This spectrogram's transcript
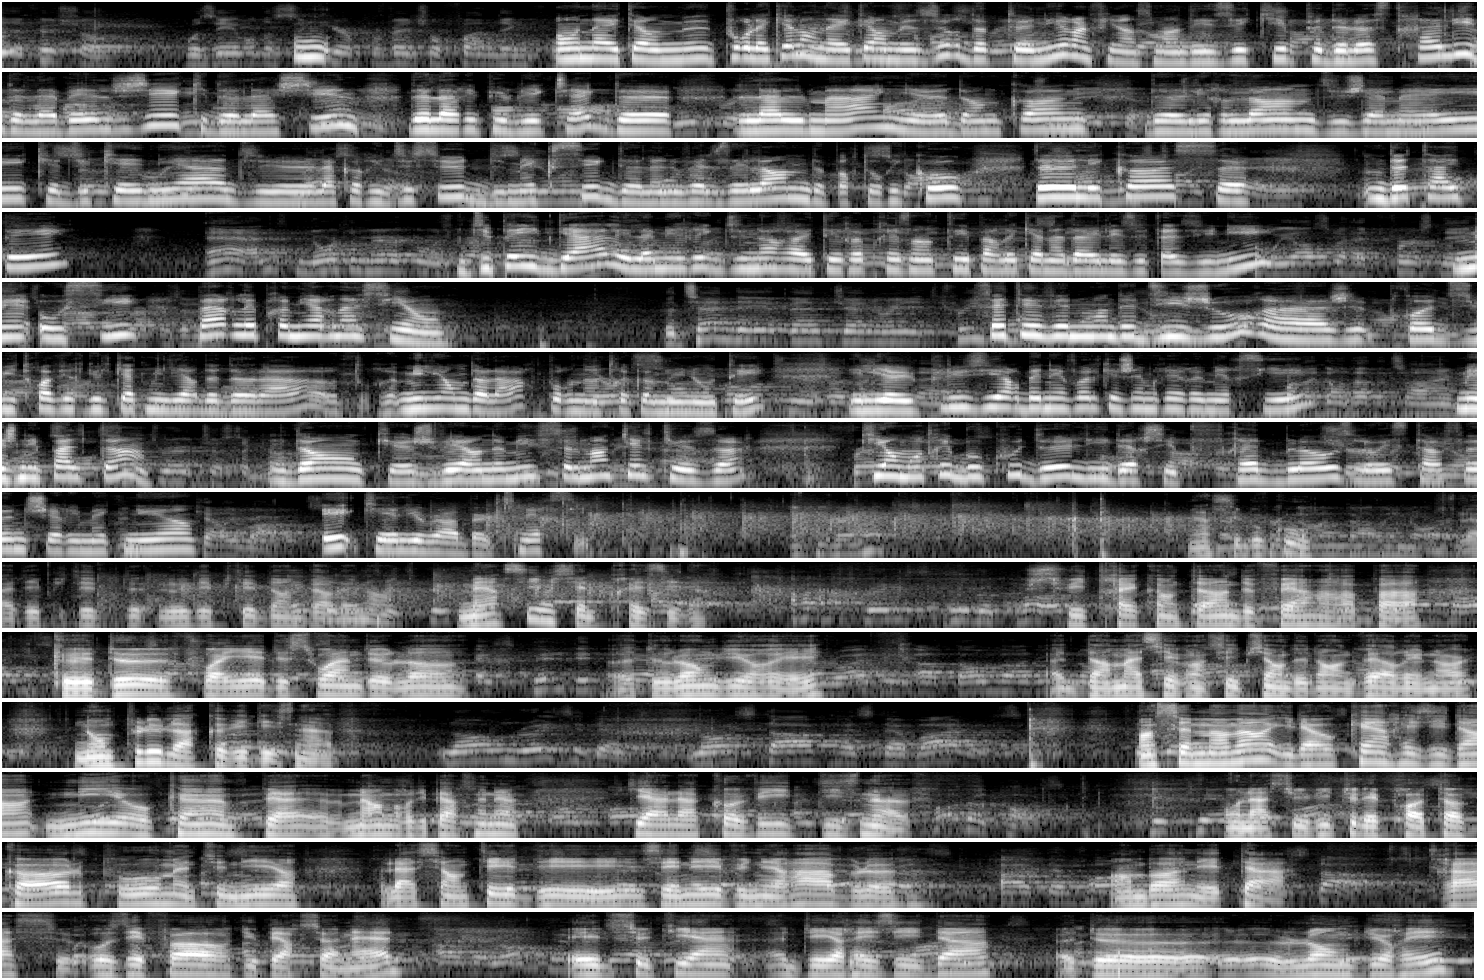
on a été pour lequel on a été en mesure d'obtenir un financement des équipes de l'Australie, de la Belgique, de la Chine, de la République tchèque, de l'Allemagne, d'Hong Kong, de l'Irlande, du Jamaïque, du Kenya, de la Corée du Sud, du Mexique, de la Nouvelle-Zélande, de Porto Rico, de l'Écosse, de Taipei du Pays de Galles et l'Amérique du Nord a été représentée par le Canada et les États-Unis, mais aussi par les Premières Nations. Cet événement de 10 jours a produit 3,4 milliards de dollars, millions de dollars pour notre communauté. Il y a eu plusieurs bénévoles que j'aimerais remercier, mais je n'ai pas le temps. Donc, je vais en nommer seulement quelques-uns qui ont montré beaucoup de leadership. Fred Blows, Lois Toffen, Sherry McNeil et Kelly Roberts. Merci. Merci beaucoup. La députée de, le député Don Nord. Merci, Monsieur le Président. Je suis très content de faire un rapport que deux foyers de soins de, long, de longue durée dans ma circonscription de Don Valley Nord n'ont plus la COVID-19. En ce moment, il n'y a aucun résident ni aucun membre du personnel qui a la COVID-19. On a suivi tous les protocoles pour maintenir la santé des aînés vulnérables en bon état. Grâce aux efforts du personnel et le soutien des résidents de longue durée,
